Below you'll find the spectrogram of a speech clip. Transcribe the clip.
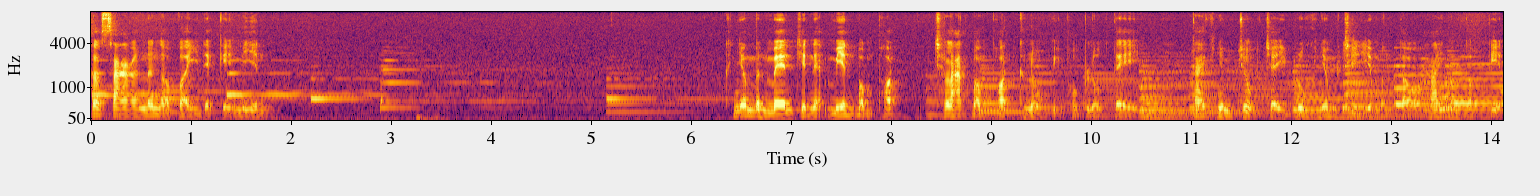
សរសើរនឹងអ្វីដែលគេមានខ្ញុំមិនមែនជាអ្នកមានបំផុត ឆ្លាតបំផុតក្នុងពិភពលោកទេ តែខ្ញុំជោគជ័យព្រោះខ្ញុំជាយាមបន្តហើយបន្តទៀត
